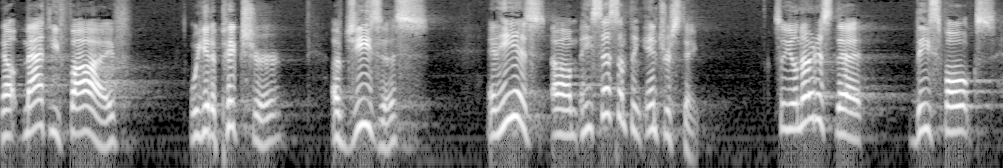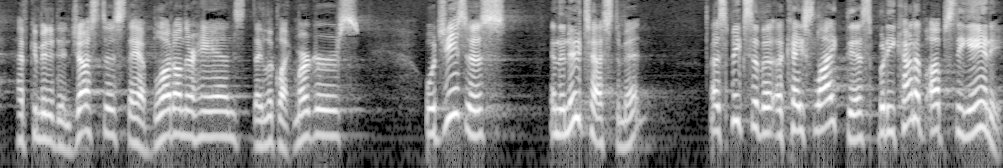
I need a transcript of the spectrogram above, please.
Now, Matthew 5, we get a picture of Jesus, and he, is, um, he says something interesting. So you'll notice that these folks have committed injustice, they have blood on their hands, they look like murderers. Well, Jesus in the New Testament uh, speaks of a, a case like this, but he kind of ups the ante.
